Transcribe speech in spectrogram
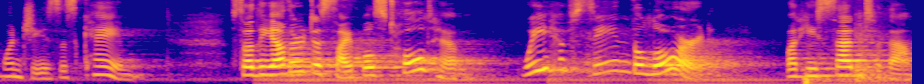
when Jesus came. So the other disciples told him, We have seen the Lord. But he said to them,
